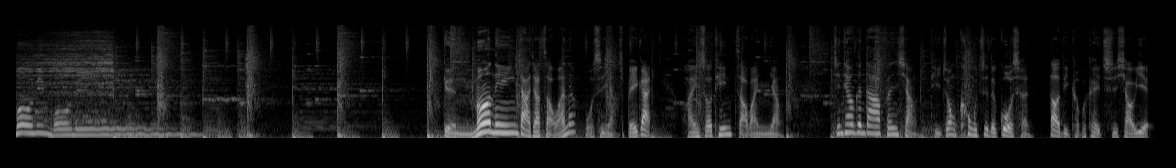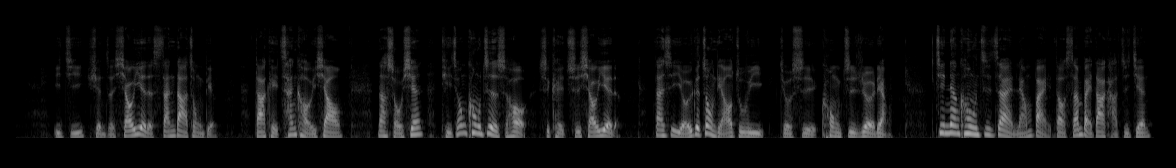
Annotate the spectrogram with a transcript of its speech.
morning, morning. Good morning，大家早安呢！我是营养师杯盖，欢迎收听早安营养。今天要跟大家分享体重控制的过程，到底可不可以吃宵夜，以及选择宵夜的三大重点，大家可以参考一下哦。那首先，体重控制的时候是可以吃宵夜的，但是有一个重点要注意，就是控制热量，尽量控制在两百到三百大卡之间。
